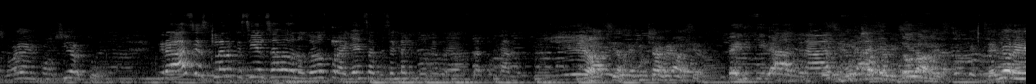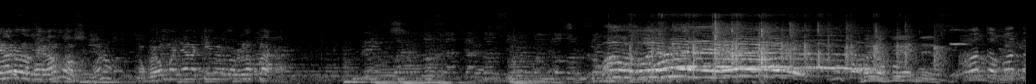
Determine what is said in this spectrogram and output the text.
se vayan en concierto. Gracias, claro que sí, el sábado nos vemos por allá en San José, California, por vamos a estar tocando. Gracias, muchas gracias. Felicidades. Gracias. Muchas felicidades. Señores, y ahora nos dejamos. Bueno, nos vemos mañana aquí en el Gorila Placa. ¡Vamos, hoy es viernes! Hoy es viernes. Foto, foto.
